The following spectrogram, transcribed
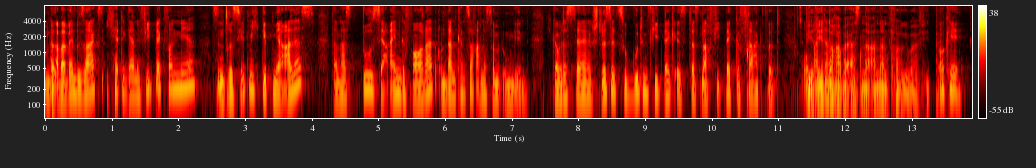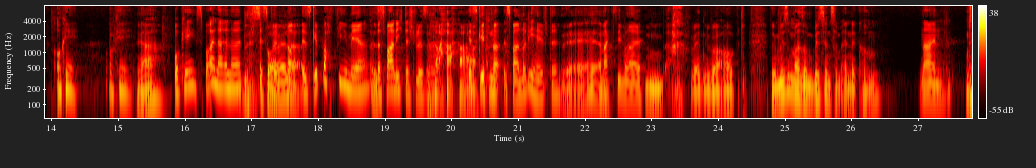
Und, aber wenn du sagst, ich hätte gerne Feedback von dir, es interessiert mich, gib mir alles, dann hast du es ja eingefordert und dann kannst du auch anders damit umgehen. Ich glaube, dass der Schlüssel zu gutem Feedback ist, dass nach Feedback gefragt wird. Wir reden doch aber erst in einer anderen Folge über Feedback. Okay, okay, okay. Ja? Okay, Spoiler Alert. Es, Spoiler. noch, es gibt noch viel mehr. Das war nicht der Schlüssel. es gibt noch, es war nur die Hälfte. Ja, ja, ja. Maximal. Ach, wenn überhaupt. Wir müssen mal so ein bisschen zum Ende kommen. Nein.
